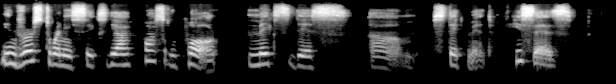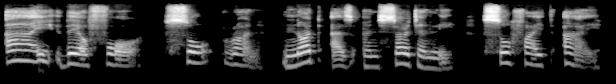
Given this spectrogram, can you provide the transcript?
in verse twenty six, the apostle Paul makes this um, statement. He says, "I therefore so run, not as uncertainly, so fight I,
